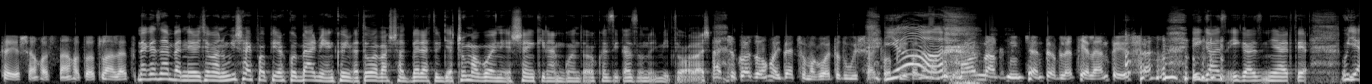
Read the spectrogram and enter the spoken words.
teljesen használhatatlan lett. Meg az embernél, hogyha van újságpapír, akkor bármilyen könyvet olvashat, bele tudja csomagolni, és senki nem gondolkozik azon, hogy mit olvas. Hát csak azon, hogy becsomagoltad újságpapírban, ja! vannak nincsen többlet jelentése. igaz, igaz, nyertél. Ugye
